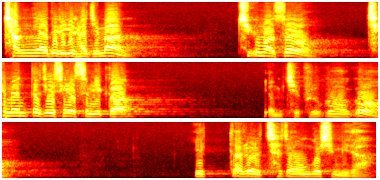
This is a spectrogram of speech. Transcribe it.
장래 아들이긴 하지만 지금 와서 체면 따지게 생겼습니까? 염치 불구하고 입다를 찾아온 것입니다.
